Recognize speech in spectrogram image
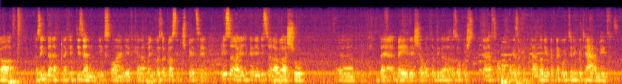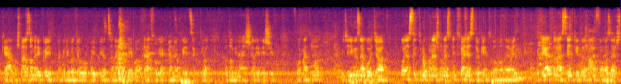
a, az internetnek egy 10x valány év kellett, mondjuk az a klasszikus PC. Viszonylag egyébként egy viszonylag lassú be, beérése volt, addig az okos telefonok, meg ezek a táblagépeknek úgy tűnik, hogy három év kell. Most már az amerikai, meg a nyugat-európai piacon három év alatt át fogják venni a PC-től a domináns elérési formátumot. Úgyhogy igazából, hogyha olyan szintű robbanás ezt mint fejlesztőként tudom mondani, hogy hogyha eltalálsz egy-két olyan alkalmazást,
